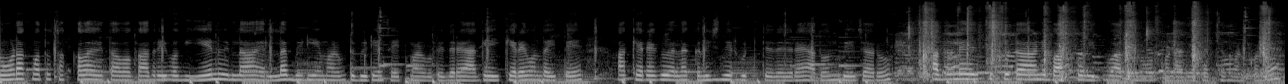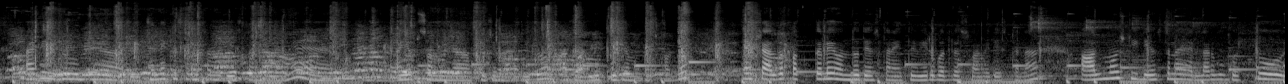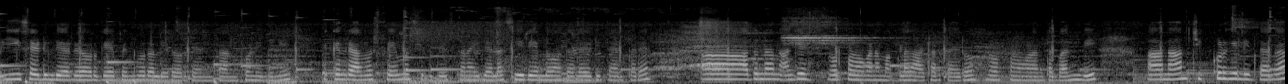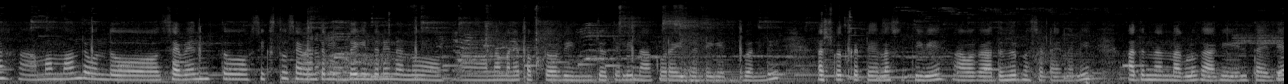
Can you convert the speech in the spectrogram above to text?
ನೋಡೋಕೆ ಮಾತ್ರ ಸಕ್ಕತ್ತಾಗಿತ್ತು ಅವಾಗ. ಆದರೆ ಇವಾಗ ಏನೂ ಇಲ್ಲ. ಎಲ್ಲ ಬಿ ಡಿ ಎ ಮಾಡಿಬಿಟ್ಟು ಬಿ ಡಿ ಎ ಸೈಟ್ ಮಾಡಿಬಿಟ್ಟಿದ್ದಾರೆ. ಹಾಗೆ ಈ ಕೆರೆ ಒಂದೈತೆ. ಆ ಕೆರೆಗೂ ಎಲ್ಲ ಗಲೀಜು ನೀರು ಬಿಟ್ಟಿದ್ದಾರೆ ಅದೊಂದು ಬೇಜಾರು. ಅದರಲ್ಲೇ ಪುಟ್ಟ ಪುಟಾಣಿ ಬಾಕ್ಗಳು ಇದ್ವು, ಅದನ್ನು ನೋಡ್ಕೊಂಡು ಹಾಗೆ ಚರ್ಚೆ ಮಾಡಿಕೊಂಡೆ. ಹಾಗೆ ಇದು ಚೆನ್ನಕೇಶ್ವರ ಸ್ವಾಮಿ ದೇವಸ್ಥಾನದಲ್ಲೇ ಅಯ್ಯಪ್ಪ ಸ್ವಾಮಿನ ಪೂಜೆ ಮಾಡಿಬಿಟ್ಟು ಹಾಗೆ ಅಲ್ಲಿ ಪೂಜೆ ಮುಗಿಸ್ಕೊಂಡು. ನೆಕ್ಸ್ಟ್ ಅದರ ಪಕ್ಕದಲ್ಲೇ ಒಂದು ದೇವಸ್ಥಾನ ಇತ್ತು, ವೀರಭದ್ರ ಸ್ವಾಮಿ ದೇವಸ್ಥಾನ. ಆಲ್ಮೋಸ್ಟ್ ಈ ದೇವಸ್ಥಾನ ಎಲ್ಲರಿಗೂ ಗೊತ್ತು, ಈ ಸೈಡಲ್ಲಿ ಇರೋರಿಗೆ ಬೆಂಗಳೂರಲ್ಲಿ ಇರೋರಿಗೆ ಅಂತ ಅಂದ್ಕೊಂಡಿದ್ದೀನಿ ಯಾಕೆಂದರೆ ಆಲ್ಮೋಸ್ಟ್ ಫೇಮಸ್ ಇದು ದೇವಸ್ಥಾನ, ಇಲ್ಲೆಲ್ಲ ಸೀರಿಯಲ್ಲು ಅದೆಲ್ಲ ಹಿಡಿತಾ ಇರ್ತಾರೆ. ಅದನ್ನು ನಾನು ಹಾಗೆ ನೋಡ್ಕೊಂಡು ಹೋಗೋಣ ಮಕ್ಕಳೆಲ್ಲ ಆಟ ಆಡ್ತಾಯಿದ್ರು ನೋಡ್ಕೊಂಡು ಹೋಗೋಣ ಅಂತ ಬಂದ್ವಿ. ನಾನು ಚಿಕ್ಕ ಹುಡುಗಿಲಿದ್ದಾಗ ಅಮ್ಮಮ್ಮ ಅಂದರೆ ಒಂದು ಸೆವೆಂತು ಸಿಕ್ಸ್ತು ಸೆವೆಂತಲ್ಲಿ ಇದ್ದಾಗಿಂದಲೇ ನಾನು ನಮ್ಮ ಮನೆ ಪಕ್ಕದವ್ರ ಜೊತೆಲಿ ನಾಲ್ಕೂವರೆ ಐದು ಗಂಟೆಗೆ ಎದ್ದು ಬಂದು ಅಶ್ವತ್ ಕಟ್ಟೆ ಎಲ್ಲ ಸುತ್ತೀವಿ ಆವಾಗ ಧನುರ್ಮಾಸ ಟೈಮಲ್ಲಿ ಅದನ್ನು ನನ್ನ ಮಗಳಿಗೆ ಹಾಗೆ ಹೇಳ್ತಾ ಇದ್ದೆ.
